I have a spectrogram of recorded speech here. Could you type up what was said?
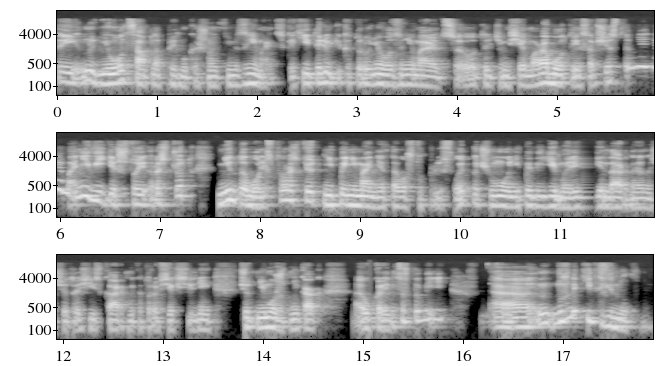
и, ну, не он сам напрямую, конечно, он этим занимается. Какие-то люди, которые у него занимаются вот этим всем работой с общественным мнением, они видят, что растет недовольство, растет непонимание того, что происходит, почему непобедимая легендарная значит, российская армия, которая всех сильнее, что-то не может никак э, украинцев победить. А, нужны какие-то виновные.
